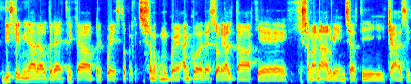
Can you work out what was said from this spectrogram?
discriminare l'auto elettrica per questo, perché ci sono comunque ancora adesso realtà che, che sono analoghe in certi casi.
